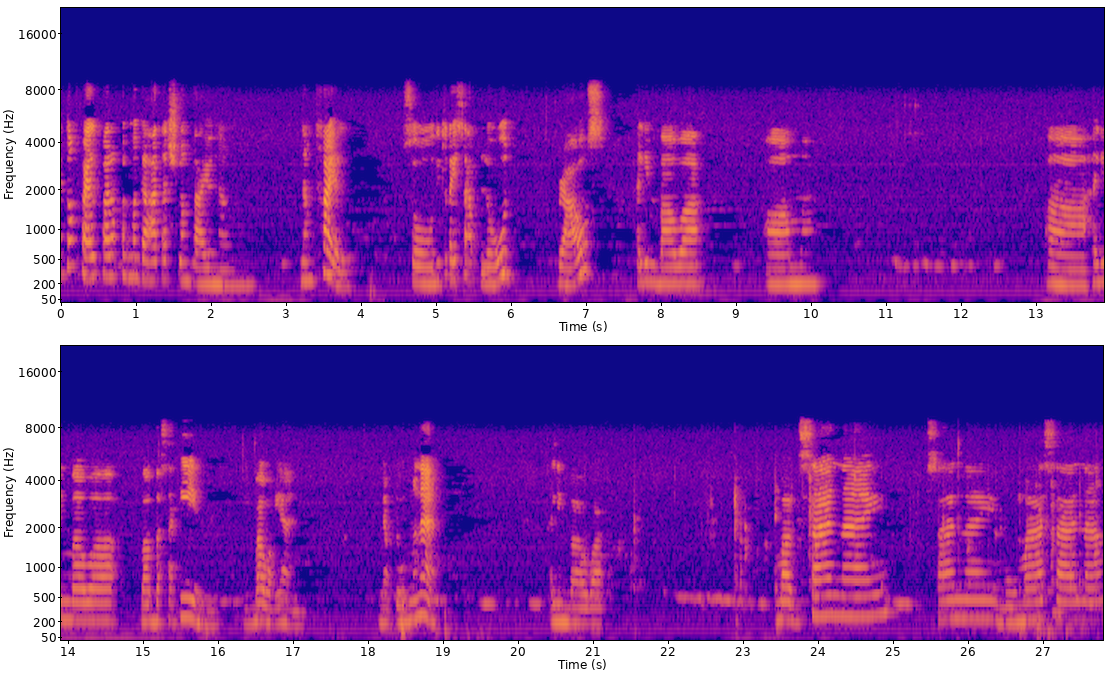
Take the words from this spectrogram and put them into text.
Itong file, parang pag mag attach lang tayo ng, ng file. So, dito tayo sa upload, browse. Halimbawa, um, uh, halimbawa, babasahin. Halimbawa, yan. In-upload mo na. Halimbawa, magsanay, sanay, bumasa ng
